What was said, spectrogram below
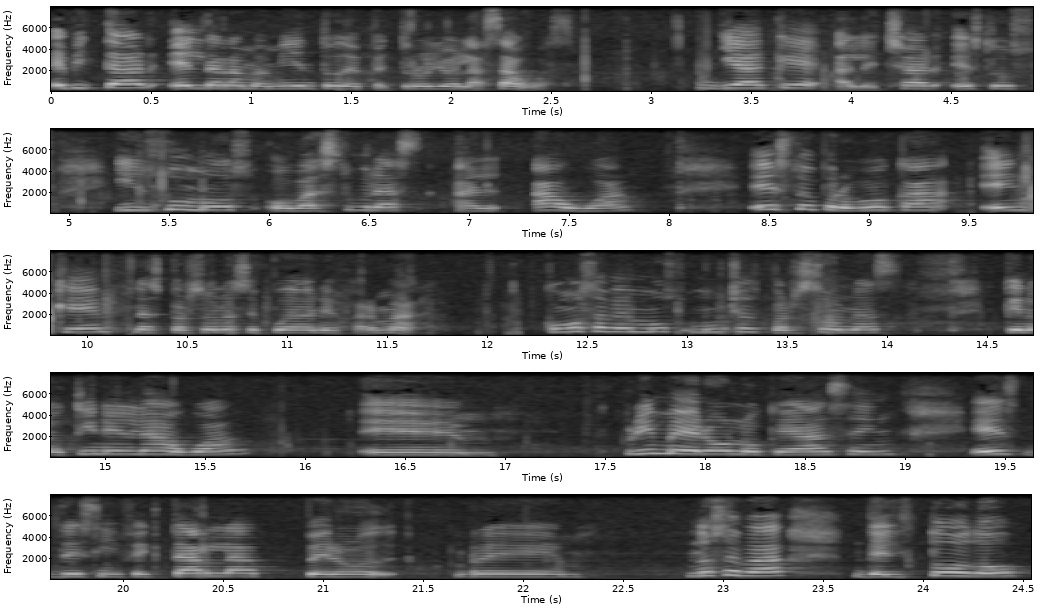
Evitar el derramamiento de petróleo a las aguas, ya que al echar estos insumos o basuras al agua, esto provoca en que las personas se puedan enfermar. Como sabemos, muchas personas que no tienen agua eh, Primero lo que hacen es desinfectarla, pero no se va del todo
